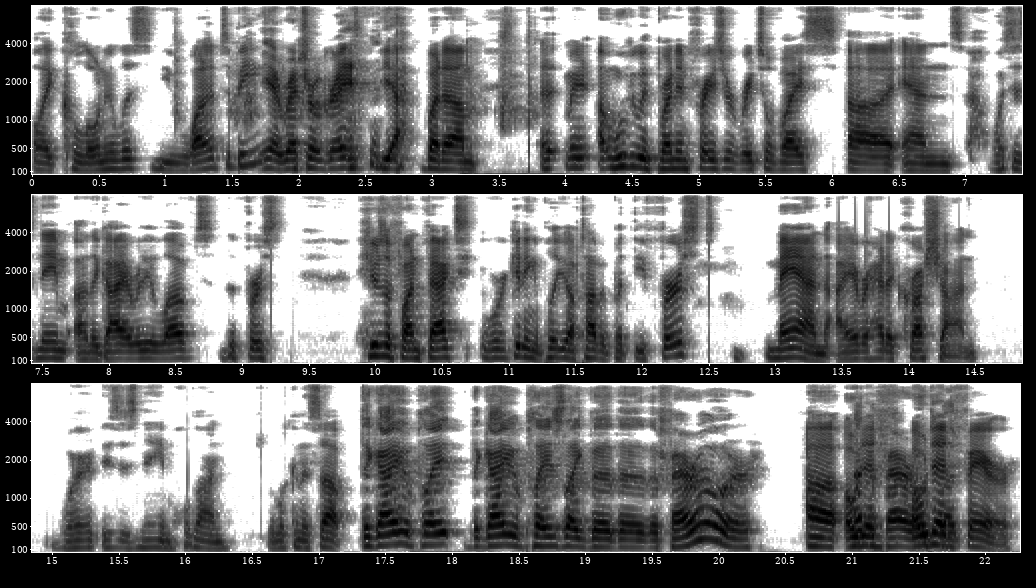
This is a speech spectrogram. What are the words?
like colonialist than you want it to be. Yeah, retrograde. Yeah, but um I mean, a movie with Brendan Fraser, Rachel Weisz, uh, and what's his name? Uh, the guy I really loved. The first. Here's a fun fact. We're getting completely off topic, but the first man I ever had a crush on. Where is his name? Hold on, we're looking this up. the guy who played the guy who plays like the the the pharaoh, or Uh, Oded, Pharaoh, Oded but- Fair.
